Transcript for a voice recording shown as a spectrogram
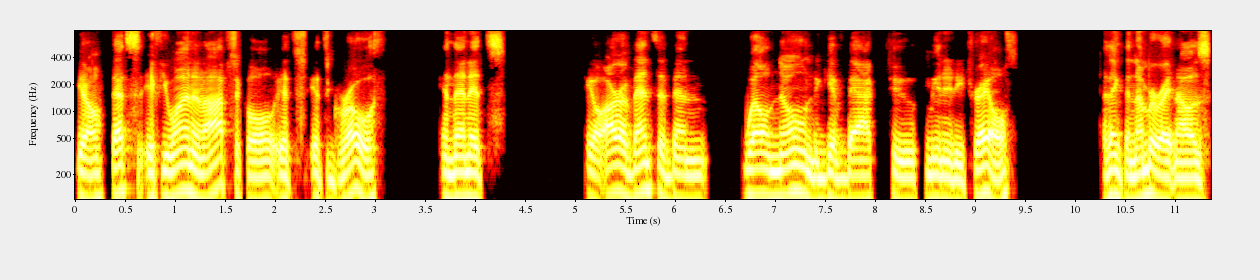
you know, that's if you want an obstacle, it's it's growth, and then it's, you know, our events have been well known to give back to community trails. I think the number right now is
